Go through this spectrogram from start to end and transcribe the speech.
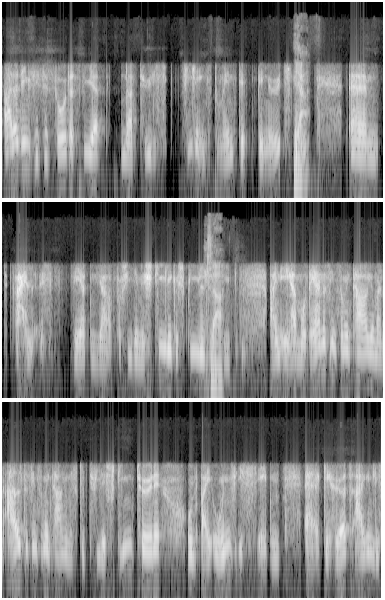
allerdings ist es so, dass wir natürlich viele Instrumente benötigen, ja. ähm, weil es werden ja verschiedene Stile gespielt. Klar. Es gibt ein eher modernes Instrumentarium, ein altes Instrumentarium, es gibt viele Stimmtöne und bei uns ist es eben, äh, gehört es eigentlich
